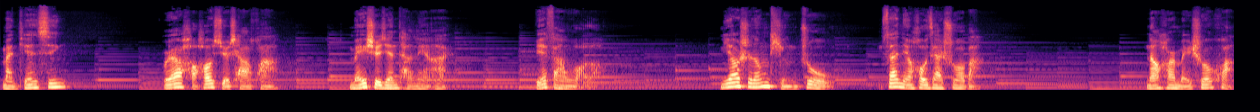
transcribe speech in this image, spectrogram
满天星，我要好好学插花，没时间谈恋爱，别烦我了。你要是能挺住，三年后再说吧。”男孩没说话。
